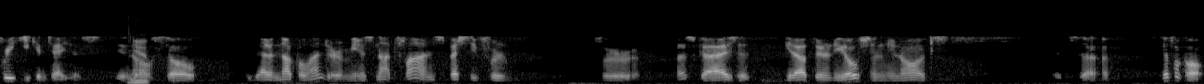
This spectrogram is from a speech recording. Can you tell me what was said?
freaky contagious. You know, Yeah. so you got to knuckle under. I mean, it's not fun, especially for for us guys that get out there in the ocean. You know, it's uh, difficult.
